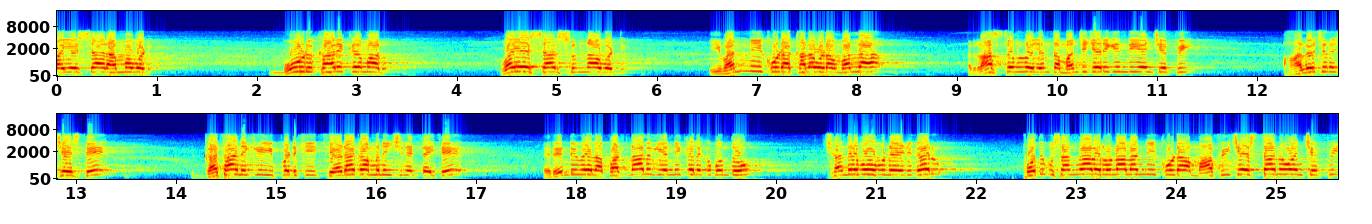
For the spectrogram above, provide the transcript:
వైఎస్ఆర్ అమ్మఒడి మూడు కార్యక్రమాలు వైఎస్ఆర్ సున్నా వడ్డీ. ఇవన్నీ కూడా కలవడం వల్ల రాష్ట్రంలో ఎంత మంచి జరిగింది అని చెప్పి ఆలోచన చేస్తే గతానికి ఇప్పటికీ తేడా గమనించినట్టయితే రెండు వేల పద్నాలుగు ఎన్నికలకు ముందు చంద్రబాబు నాయుడు గారు పొదుపు సంఘాల రుణాలన్నీ కూడా మాఫీ చేస్తాను అని చెప్పి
